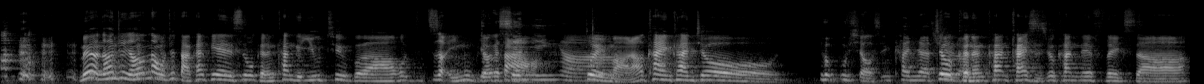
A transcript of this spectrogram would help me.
没有，然后就想说，那我就打开 PS 四，我可能看个 YouTube 啊，或者至少荧幕比较大嘛，声音啊，对？嘛，然后看一看就 就不小心看下去，就可能看开始就看 Netflix 啊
